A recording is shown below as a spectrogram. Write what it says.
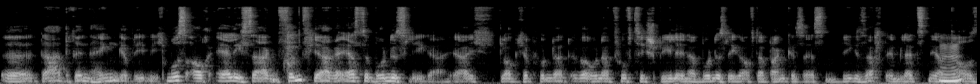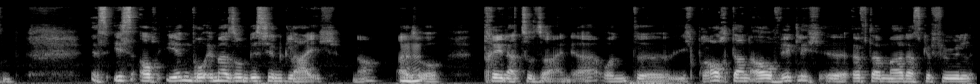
äh, da drin hängen geblieben. Ich muss auch ehrlich sagen, fünf Jahre erste Bundesliga. Ja, ich glaube, ich habe 100, über 150 Spiele in der Bundesliga auf der Bank gesessen. Wie gesagt, im letzten mhm. Jahrtausend. Es ist auch irgendwo immer so ein bisschen gleich. Ne? Also mhm. Trainer zu sein. Ja, und äh, ich brauche dann auch wirklich äh, öfter mal das Gefühl,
